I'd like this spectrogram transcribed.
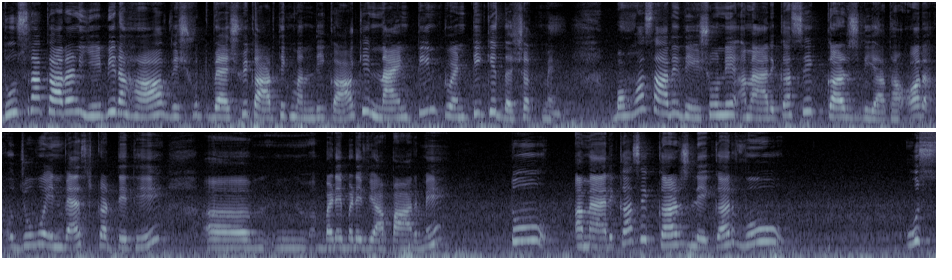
दूसरा कारण ये भी रहा विश्व, वैश्विक आर्थिक मंदी का कि 1920 के दशक में बहुत सारे देशों ने अमेरिका से कर्ज लिया था और जो वो इन्वेस्ट करते थे बड़े बड़े व्यापार में तो अमेरिका से कर्ज लेकर वो उस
